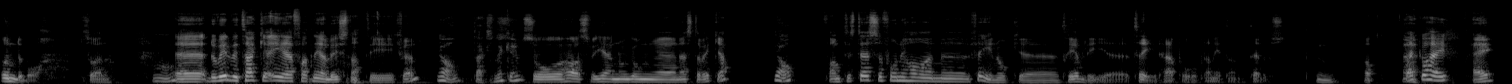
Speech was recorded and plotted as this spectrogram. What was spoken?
underbar. Så är det. Mm. Då vill vi tacka er för att ni har lyssnat ikväll. Ja, tack så mycket. Så hörs vi igen någon gång eh, nästa vecka. Ja, Fram tills dess så får ni ha en eh, fin och trevlig tid här på planeten Tellus. Mm. Ja. Tack och hej! hej.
